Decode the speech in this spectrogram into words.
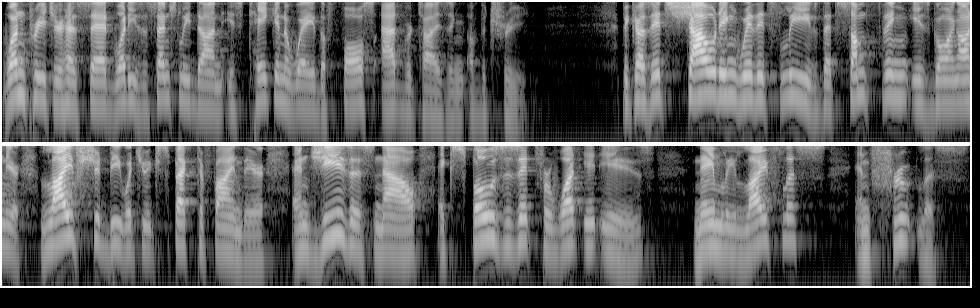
One preacher has said what he's essentially done is taken away the false advertising of the tree because it's shouting with its leaves that something is going on here. Life should be what you expect to find there. And Jesus now exposes it for what it is, namely lifeless and fruitless.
